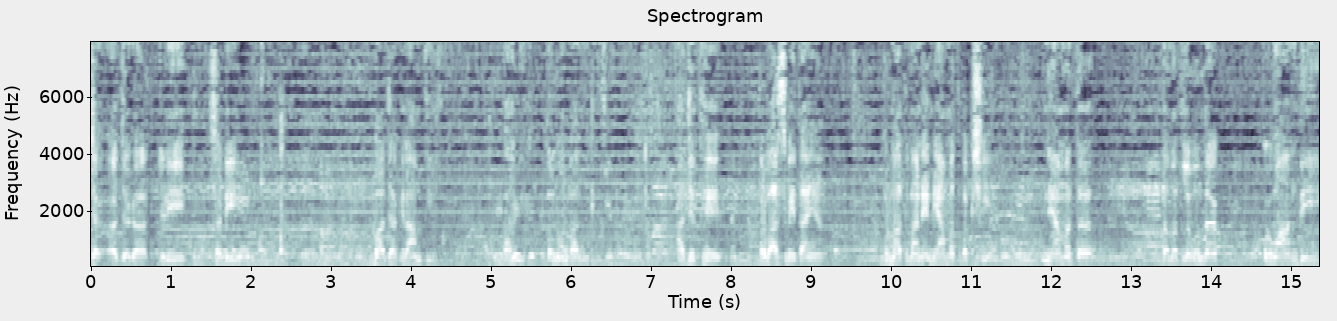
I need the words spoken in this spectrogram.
ਜ- ਜਗ੍ਹਾ ਜਿਹੜੀ ਸਾਡੀ ਬਾਹਰ ਜਾ ਕੇ ਰਾਮ ਦੀ ਵਾਲਮੀਕੀ ਭਗਵਾਨ ਵਾਲਮੀਕੀ ਜੀ। ਅੱਜ ਇੱਥੇ ਪਰਿਵਾਰ ਸਮੇਤ ਆਏ ਹਾਂ। ਪ੍ਰਮਾਤਮਾ ਨੇ ਨਿਆਮਤ ਬਖਸ਼ੀ ਹੈ। ਨਿਆਮਤ ਦਾ ਮਤਲਬ ਹੁੰਦਾ ਹੈ ਭਗਵਾਨ ਦੀ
